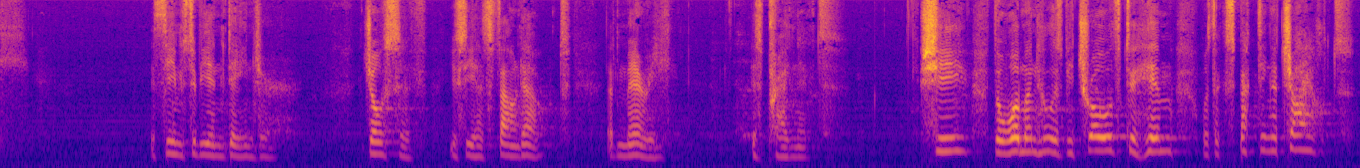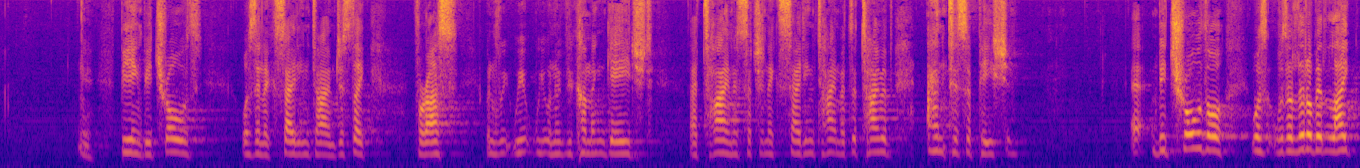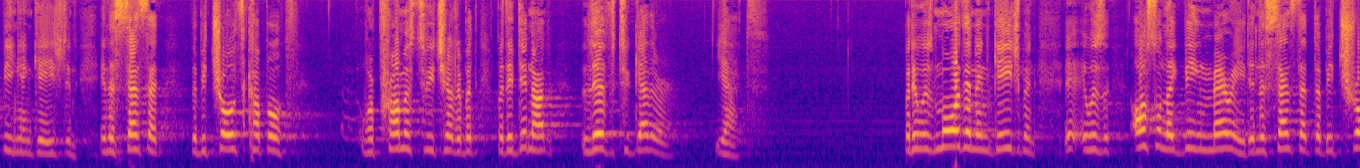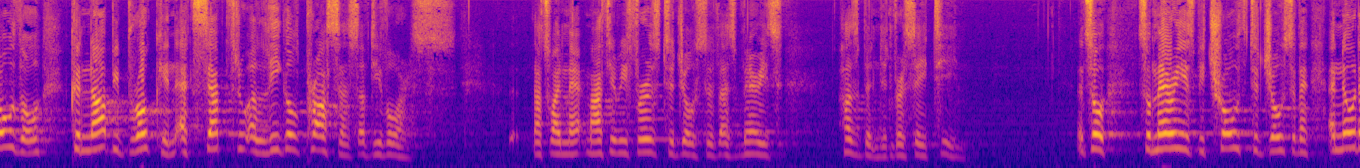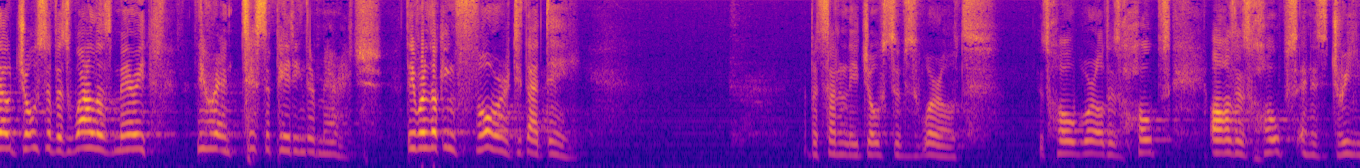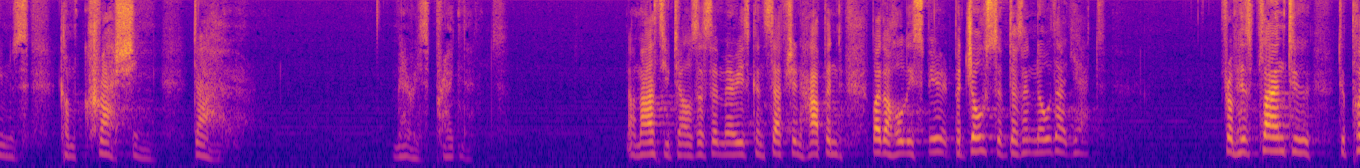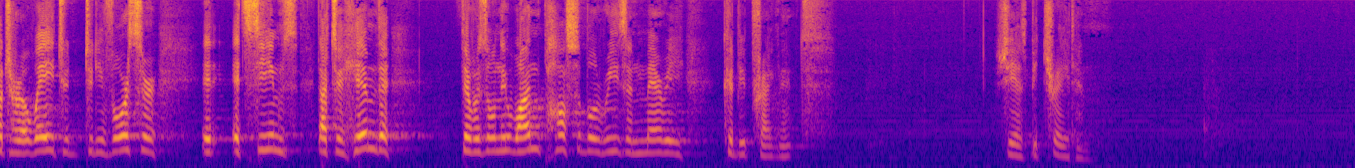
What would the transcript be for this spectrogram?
it seems to be in danger. Joseph, you see, has found out that Mary is pregnant. She, the woman who was betrothed to him, was expecting a child. Being betrothed was an exciting time, just like for us when we, we, when we become engaged. That time is such an exciting time. It's a time of anticipation. Uh, betrothal was, was a little bit like being engaged in, in the sense that the betrothed couple were promised to each other, but, but they did not live together yet. But it was more than engagement. It, was also like being married in the sense that the betrothal could not be broken except through a legal process of divorce. That's why Matthew refers to Joseph as Mary's husband in verse 18. And so, so Mary is betrothed to Joseph, and, and no doubt Joseph, as well as Mary, they were anticipating their marriage. They were looking forward to that day. But suddenly, Joseph's world his whole world, his hopes, all his hopes and his dreams come crashing down. Mary's pregnant. Now, Matthew tells us that Mary's conception happened by the Holy Spirit, but Joseph doesn't know that yet. From his plan to, to put her away, to, to divorce her, it, it seems that to him that there was only one possible reason Mary could be pregnant. She has betrayed him.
